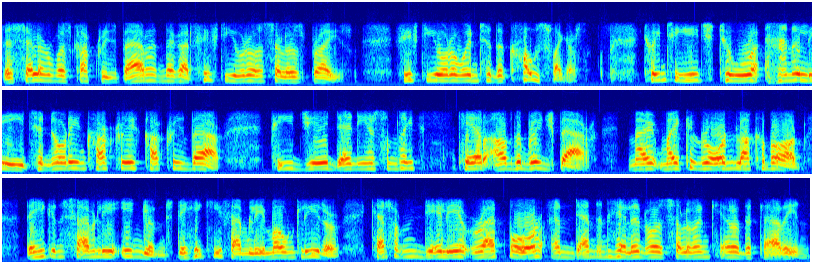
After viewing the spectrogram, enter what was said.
The seller was Cockry's Bar and they got 50 euro seller's prize. 50 euro went to the Couswaggers. 20 each to Hannah Lee, to Noreen Cockry, Cockry's Bar. PJ Denny or something, care of the Bridge Bar. Ma- Michael Rowan Lochaborn, the Higgins family England, the Hickey family Mount Leader, Catherine Daly Rathmore, and Dan and Helen O'Sullivan care of the Clarion.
